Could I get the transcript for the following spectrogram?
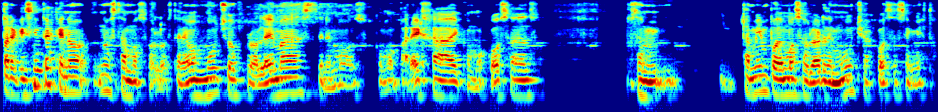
Para que sientas que no, no estamos solos, tenemos muchos problemas, tenemos como pareja y como cosas, pues, también podemos hablar de muchas cosas en estos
